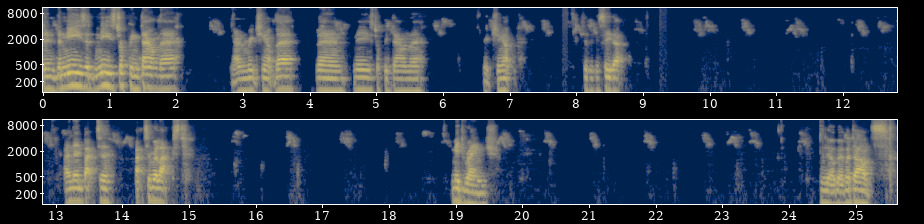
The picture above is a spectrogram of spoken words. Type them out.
Then the knees, the knees dropping down there and reaching up there. Then knees dropping down there, reaching up. See if you can see that. And then back to back to relaxed. Mid-range. A little bit of a dance.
